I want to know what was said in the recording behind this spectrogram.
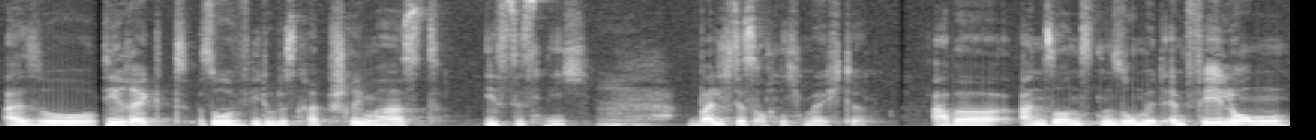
Also direkt, so wie du das gerade beschrieben hast, ist es nicht, mhm. weil ich das auch nicht möchte. Aber ansonsten so mit Empfehlungen,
